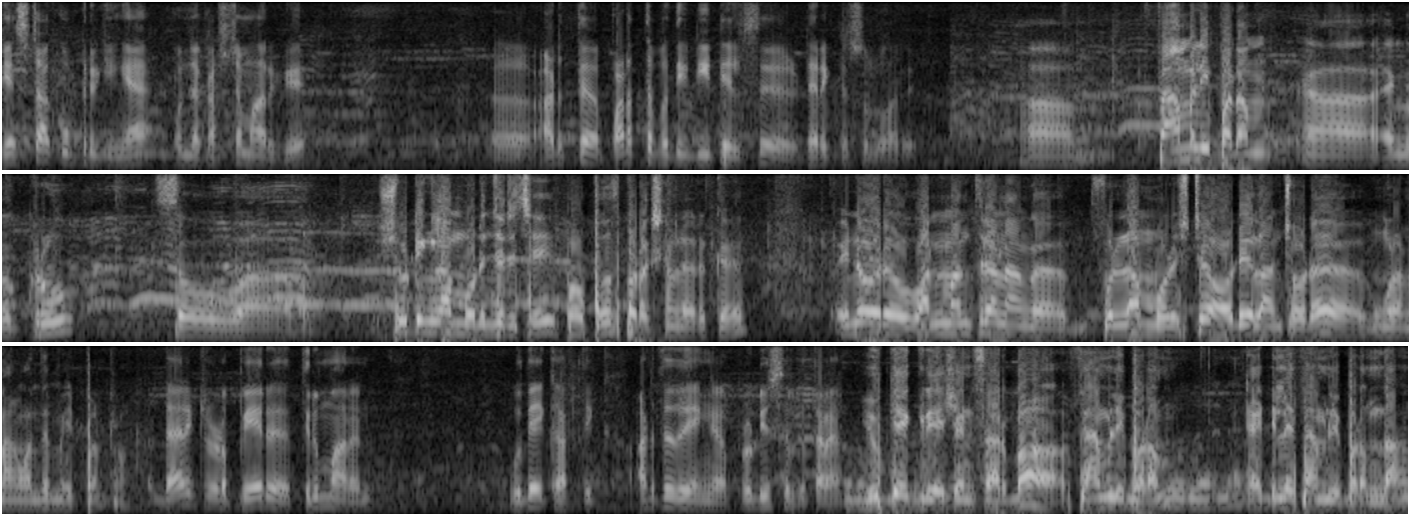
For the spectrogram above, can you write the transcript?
கெஸ்ட்டாக கூப்பிட்ருக்கீங்க கொஞ்சம் கஷ்டமாக இருக்குது uh, அடுத்த படத்தை பற்றி டீட்டெயில்ஸு டைரக்டர் சொல்லுவார். ஃபேமிலி படம் எங்கள் க்ரூ ஸோ ஷூட்டிங்லாம் முடிஞ்சிருச்சு. இப்போ போஸ்ட் ப்ரொடக்ஷனில் இருக்குது இன்னும் ஒரு ஒன் மந்த்தில் நாங்கள் ஃபுல்லாக முடிச்சுட்டு ஆடியோ லான்ச்சோட உங்களை நாங்கள் வந்து மீட் பண்ணுறோம் டைரக்டரோட பேர் திருமாறன் உதய் கார்த்திக். அடுத்தது எங்கள் ப்ரொடியூசருக்கு தரேன். யூகே கிரியேஷன் சார்பாக ஃபேமிலி படம் டைட்டிலே ஃபேமிலி படம் தான்.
